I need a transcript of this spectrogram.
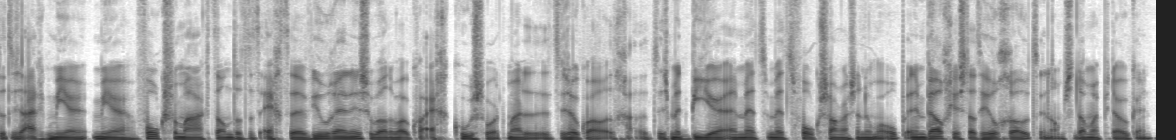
dat is eigenlijk meer, meer volksvermaak dan dat het echt wielrennen is... hoewel er ook wel echt gekoerst wordt. Maar het is ook wel het, gaat, het is met bier en met, met volkszangers en noem maar op. En in België is dat heel groot. In Amsterdam heb je er ook een.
